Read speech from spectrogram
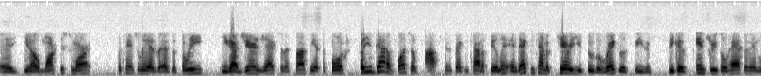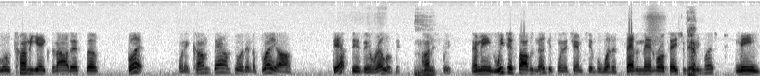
uh, you know, Marcus Smart potentially as a, as a three. You got Jaren Jackson and Santi at the four. So you got a bunch of options that can kind of fill in, and that can kind of carry you through the regular season because injuries will happen and little tummy aches and all that stuff. But when it comes down to it in the playoffs, depth is irrelevant, mm-hmm. honestly. I mean, we just saw the Nuggets win a championship with what a seven man rotation, pretty much. I mean,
